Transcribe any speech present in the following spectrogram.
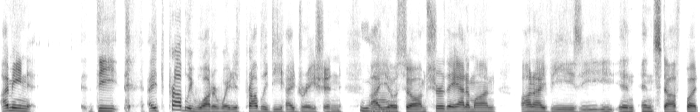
I mean, the it's probably water weight. It's probably dehydration. Yeah. Uh, you know, so I'm sure they had him on on IVs and and stuff, but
